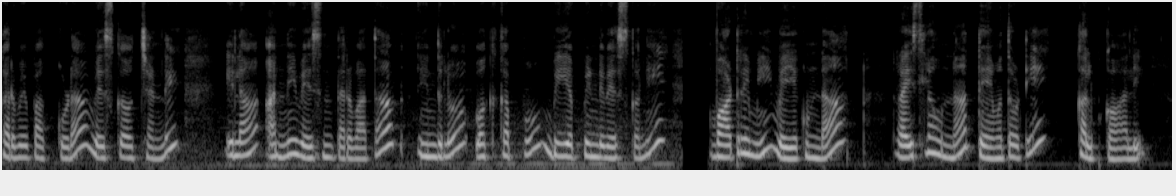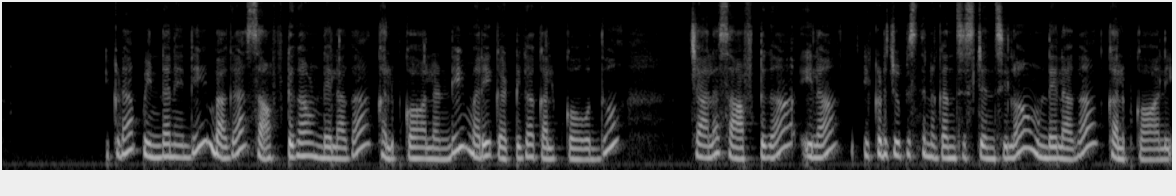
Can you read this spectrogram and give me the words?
కరివేపాకు కూడా వేసుకోవచ్చండి. ఇలా అన్నీ వేసిన తర్వాత ఇందులో ఒక కప్పు బియ్యం పిండి వేసుకొని వాటర్ ఏమీ వేయకుండా రైస్లో ఉన్న తేమతోటి కలుపుకోవాలి. ఇక్కడ పిండి అనేది బాగా సాఫ్ట్గా ఉండేలాగా కలుపుకోవాలండి. మరీ గట్టిగా కలుపుకోవద్దు. చాలా సాఫ్ట్గా ఇలా ఇక్కడ చూపిస్తున్న కన్సిస్టెన్సీలో ఉండేలాగా కలుపుకోవాలి.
